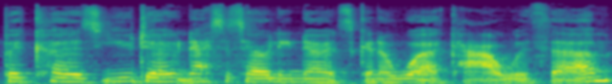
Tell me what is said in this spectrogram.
because you don't necessarily know it's going to work out with them.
